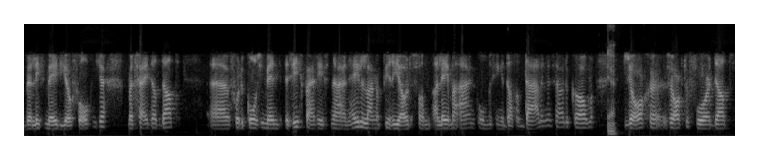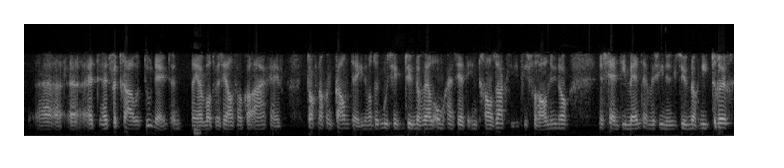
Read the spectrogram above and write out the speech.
wellicht medio volgend jaar. Maar het feit dat dat uh, voor de consument zichtbaar is na een hele lange periode van alleen maar aankondigingen dat er dalingen zouden komen, ja. zorgen, zorgt ervoor dat uh, uh, het, het vertrouwen toeneemt. En nou ja, wat we zelf ook al aangeven, toch nog een kanttekening. Want het moet zich natuurlijk nog wel om gaan zetten in transacties. Het is vooral nu nog een sentiment en we zien het natuurlijk nog niet terug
